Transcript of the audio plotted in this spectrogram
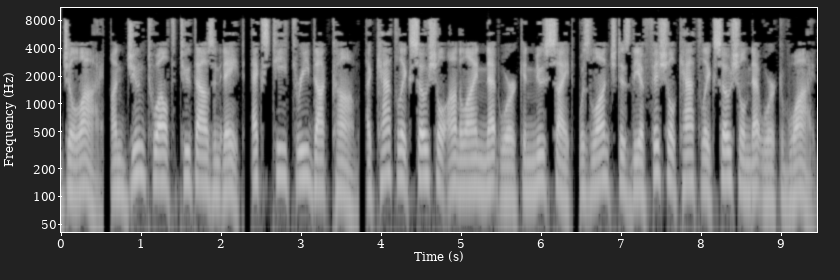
July. On June 12, 2008, XT3.com, a Catholic social online network and news site, was launched as the official Catholic social network of WIDE.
